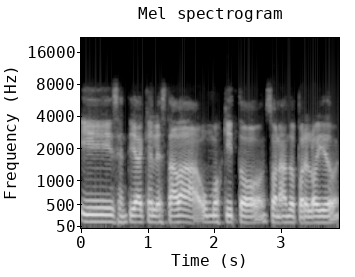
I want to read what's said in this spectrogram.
y sentía que le estaba un mosquito sonando por el oído.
